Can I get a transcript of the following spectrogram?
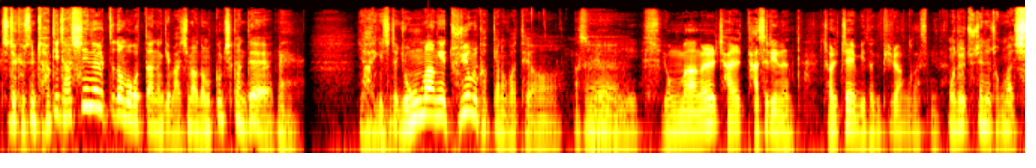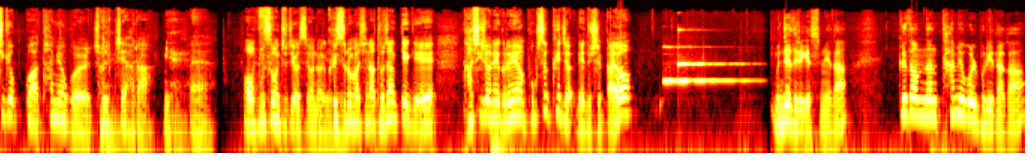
진짜 교수님 자기 자신을 뜯어먹었다는 게 마지막 너무 끔찍한데 네, 야 이게 진짜 욕망에 두려움을 갖게 하는 것 같아요. 맞습니다. 네. 이 욕망을 잘 다스리는 절제의 미덕이 필요한 것 같습니다. 오늘 주제는 정말 식욕과 탐욕을 절제하라. 예. 예. 어 무서운 주제였어요 오늘 예. 그리스 로마시나 도장 깨기 가시기 전에 그러면 복습 퀴즈 내주실까요? 문제 드리겠습니다. 끝없는 탐욕을 부리다가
